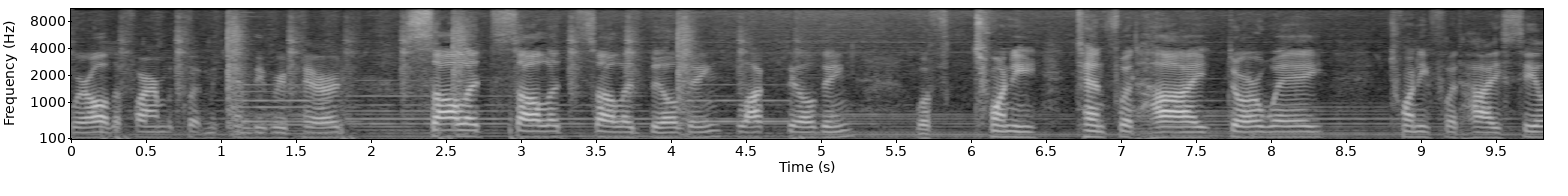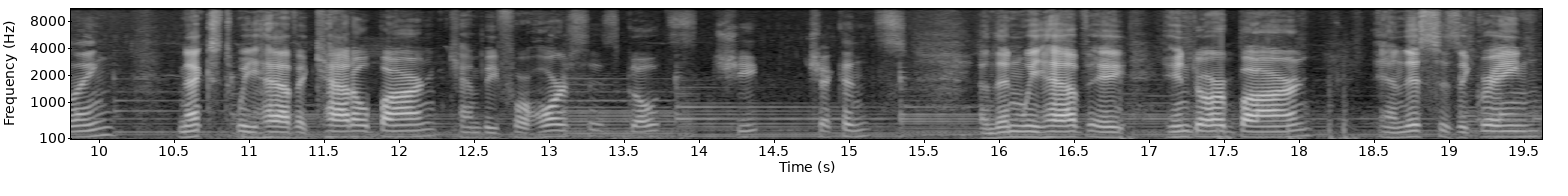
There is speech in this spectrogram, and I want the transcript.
where all the farm equipment can be repaired. Solid, solid, solid building, block building with 20, 10 foot high doorway, 20 foot high ceiling. Next we have a cattle barn, can be for horses, goats, sheep, chickens. And then we have a indoor barn, and this is a grain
